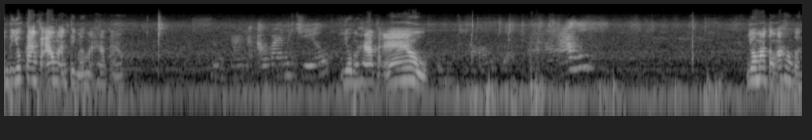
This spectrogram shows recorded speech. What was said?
អូនទៅយកកាំងកៅអៅមកបន្តិចមើលមកហាលកៅអៅយកមកហាលកៅអៅយកមកទាំងអស់ហ្នឹងកូន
